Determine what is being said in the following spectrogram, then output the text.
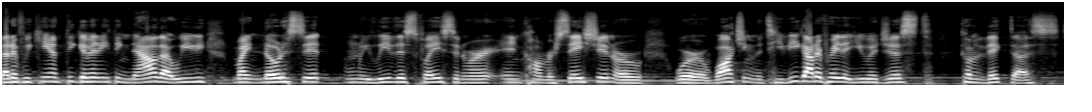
That if we can't think of anything now, that we might notice it when we leave this place and we're in conversation or we're watching the TV. God, I pray that you would just convict us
